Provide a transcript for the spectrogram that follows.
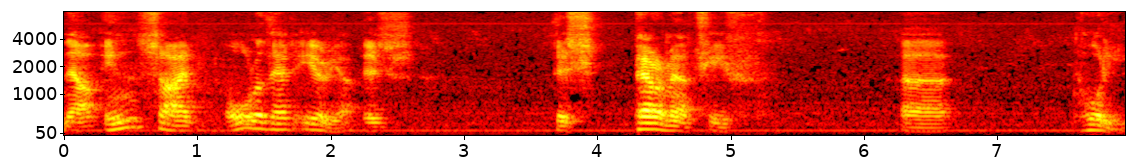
Now, inside all of that area is this paramount chief, uh, Hori,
